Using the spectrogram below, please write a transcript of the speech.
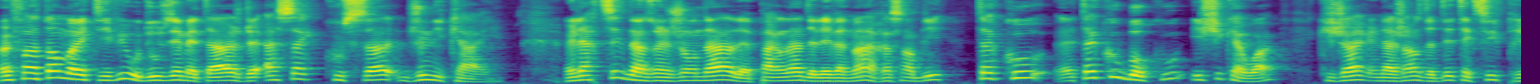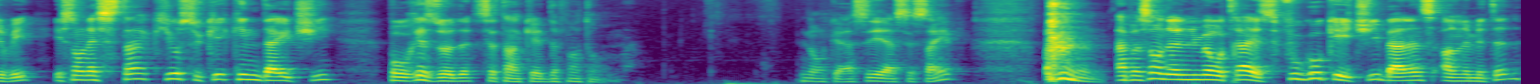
Un fantôme a été vu au 12e étage de Asakusa Junikai. Un article dans un journal parlant de l'événement a rassemblé Taku, euh, Takuboku Ishikawa, qui gère une agence de détective privée, et son assistant Kyosuke Kindaichi pour résoudre cette enquête de fantôme. Donc, assez, assez simple. Après ça, on a le numéro 13, Fugo Keiichi Balance Unlimited.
